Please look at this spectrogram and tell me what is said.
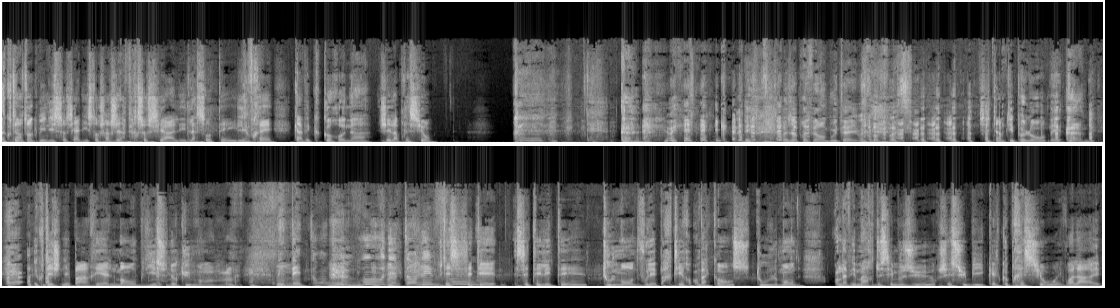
Écoutez, en tant que ministre socialiste en charge des affaires sociales et de la santé, il est vrai qu'avec Corona, j'ai la pression. Moi, je la préfère en bouteille. C'était un petit peu long, mais écoutez, je n'ai pas réellement oublié ce document. Mais détendez-vous, détendez-vous. C'était, c'était l'été, tout le monde voulait partir en vacances, tout le monde en avait marre de ces mesures, j'ai subi quelques pressions, et voilà, et,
